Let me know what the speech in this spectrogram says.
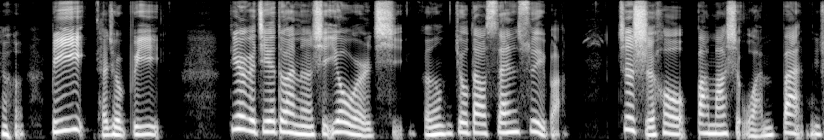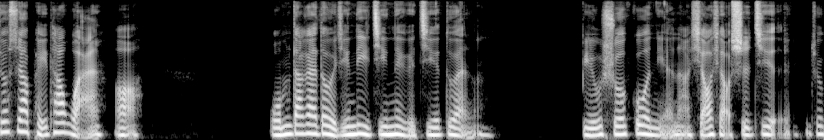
B 他就 B，第二个阶段呢是幼儿期，可能就到三岁吧。这时候爸妈是玩伴，你就是要陪他玩啊、我们大概都已经历经那个阶段了。比如说过年啊，小小世界，就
